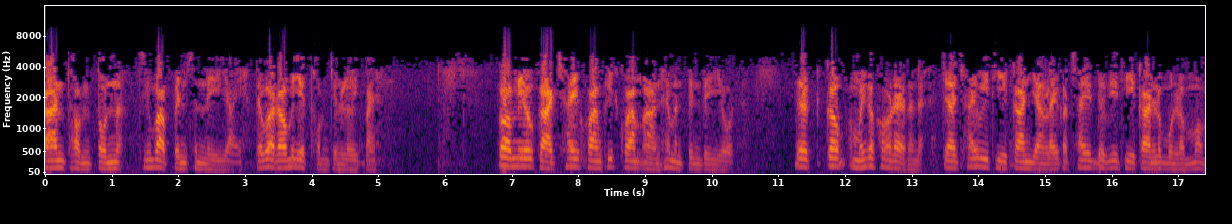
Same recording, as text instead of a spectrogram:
การถ่อมตนน่ะถึงว่าเป็นเสน่ห์ใหญ่ แต่ว่าเราไม่ได้ถ่อมจนเลยไป ก็มีโอกาสใช้ความคิดความอ่านให้มันเป็นประโยชน์ แล้วก็เหมือนกับข้อแรกนั่นแหละ จะใช้วิธีการอย่างไรก็ใช้ด้วยวิธีการละมุนละม่อม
